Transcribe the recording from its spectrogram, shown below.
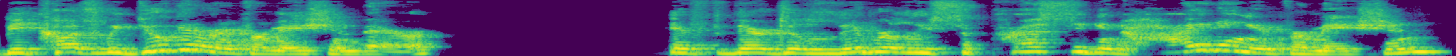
because we do get our information there, if they're deliberately suppressing and hiding information,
